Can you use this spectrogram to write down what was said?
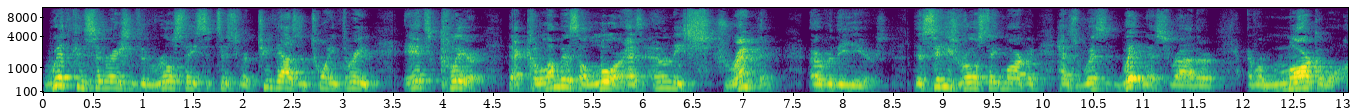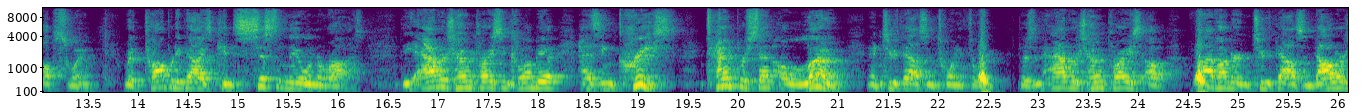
With consideration to the real estate statistics for 2023, it's clear that Columbia's allure has only strengthened over the years. The city's real estate market has witnessed rather a remarkable upswing with property values consistently on the rise. The average home price in Columbia has increased 10% alone in 2023. There's an average home price of $502,000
